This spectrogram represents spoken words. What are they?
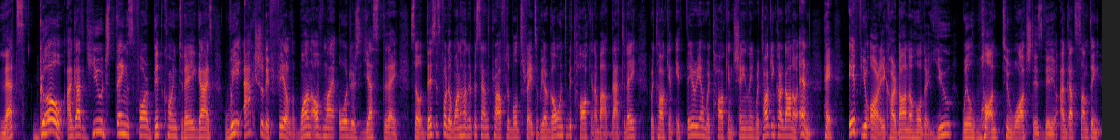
Let's go! I got huge things for Bitcoin today, guys. We actually filled one of my orders yesterday. So this is for the 100% profitable trade. So we are going to be talking about that today. We're talking Ethereum, we're talking Chainlink, we're talking Cardano. And hey, if you are a Cardano holder, you will want to watch this video. I've got something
